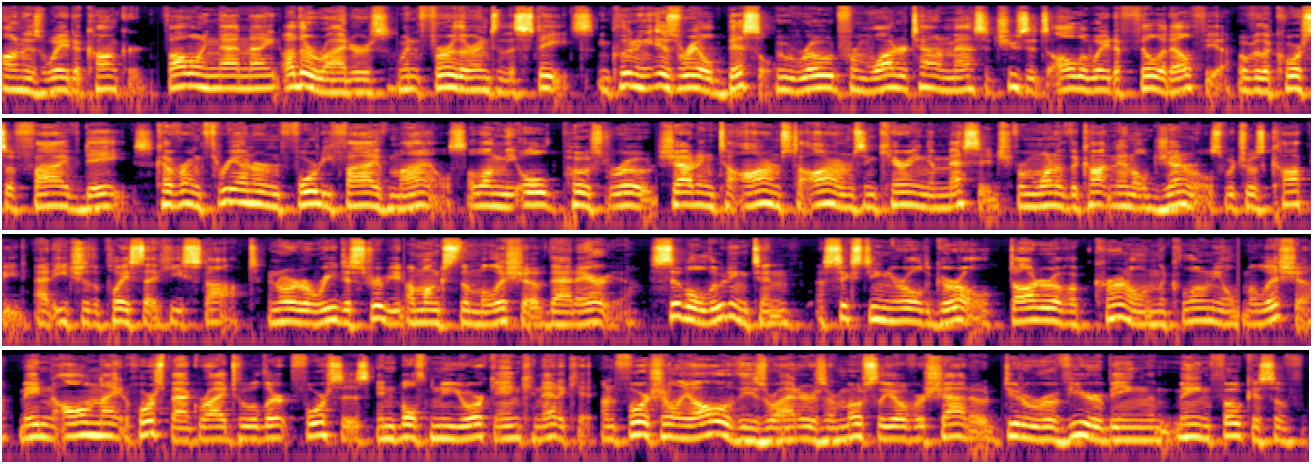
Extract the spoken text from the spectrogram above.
on his way to Concord. Following that night, other riders went further into the states, including Israel Bissell, who rode from Watertown, Massachusetts all the way to Philadelphia over the course of five days, covering 345 miles along the Old Post Road, shouting to arms to arms and carrying a message from one of the Continental generals, which was copied at each of the places that he stopped in order to redistribute amongst the militia of that area. Sybil Ludington, a 16 year old girl, daughter of a colonel in the colonial militia, made an all night horseback ride to alert forces in both New York and Connecticut. Unfortunately, all of these riders are mostly overshadowed due to Revere being the main focus of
